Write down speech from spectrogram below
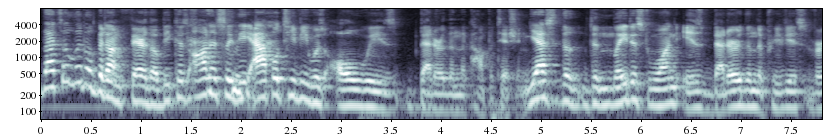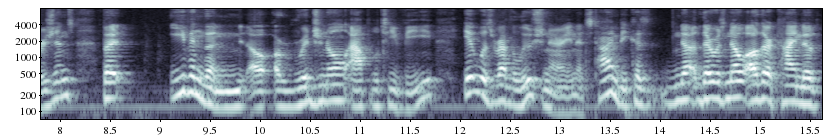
That's a little bit unfair though, because honestly, the Apple TV was always better than the competition. Yes, the the latest one is better than the previous versions, but even the uh, original Apple TV, it was revolutionary in its time because no, there was no other kind of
